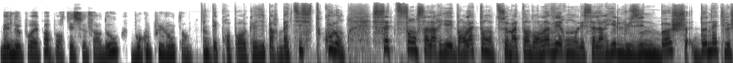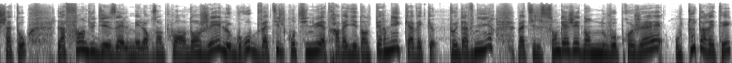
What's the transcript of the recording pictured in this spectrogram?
mais elle ne pourrait pas porter ce fardeau beaucoup plus longtemps. Des propos recueillis par Baptiste Coulon. 700 salariés dans l'attente ce matin dans l'Aveyron. Les salariés de l'usine Bosch d'Honnête-le-Château. La fin du diesel met leurs emplois en danger. Le groupe va-t-il continuer à travailler dans le thermique avec peu d'avenir? Va-t-il s'engager dans de nouveaux projets ou tout arrêter?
